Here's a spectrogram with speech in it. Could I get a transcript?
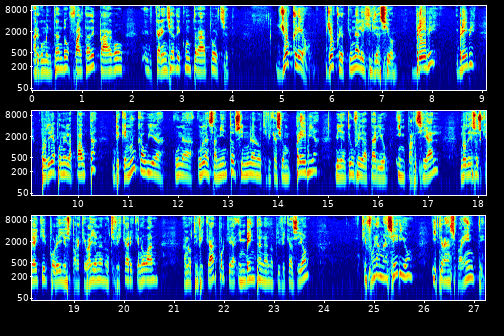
argumentando falta de pago, eh, carencia de contrato, etc. Yo creo, yo creo que una legislación breve, breve, podría poner la pauta de que nunca hubiera una- un lanzamiento sin una notificación previa mediante un fedatario imparcial, no de esos que hay que ir por ellos para que vayan a notificar y que no van a notificar porque inventan la notificación, que fuera más serio y transparente.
